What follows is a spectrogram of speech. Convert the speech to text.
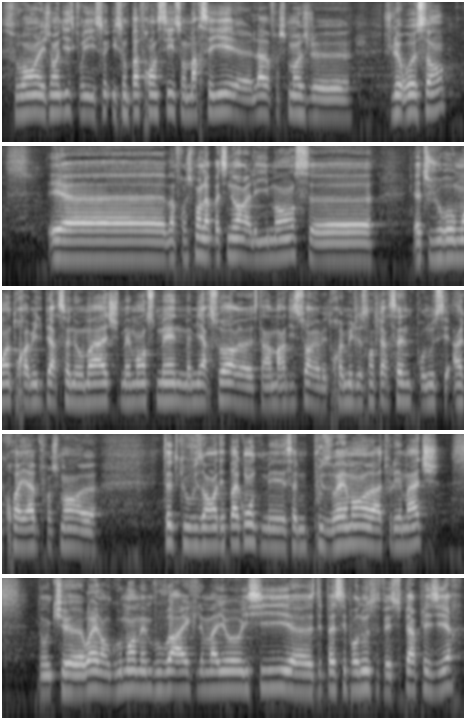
Souvent, les gens disent qu'ils sont, sont pas français, ils sont marseillais. Euh, Là, franchement, je le, ressens. Et euh, ben, franchement, la patinoire, elle est immense. Euh, Il y a toujours au moins 3000 personnes au match, même en semaine, même hier soir, c'était un mardi soir, il y avait 3200 personnes. Pour nous, c'est incroyable, franchement. Peut-être que vous en rendez pas compte, mais ça nous pousse vraiment à tous les matchs. Donc ouais, l'engouement, même vous voir avec le maillot ici, se déplacer pour nous, ça fait super plaisir.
